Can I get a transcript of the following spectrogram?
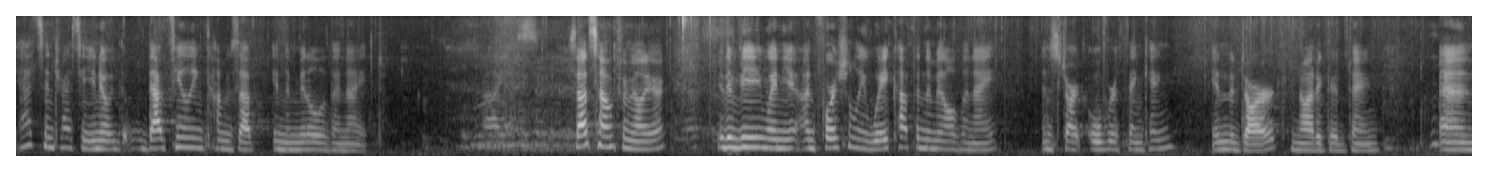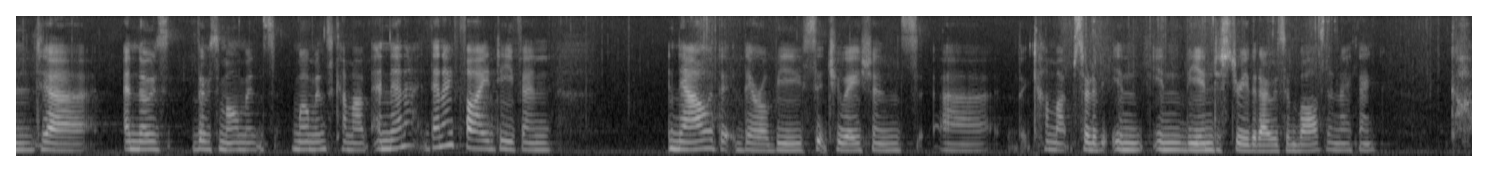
That's interesting. You know, th that feeling comes up in the middle of the night. Ah, yes. Does that sound familiar? Yes. It'd be when you unfortunately wake up in the middle of the night and start overthinking in the dark, not a good thing. And, uh, and those, those moments, moments come up. And then I, then I find even now that there will be situations uh, that come up sort of in, in the industry that I was involved in, I think, gosh,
